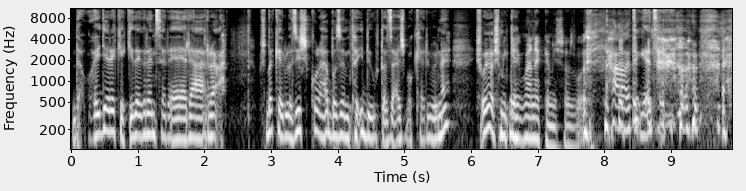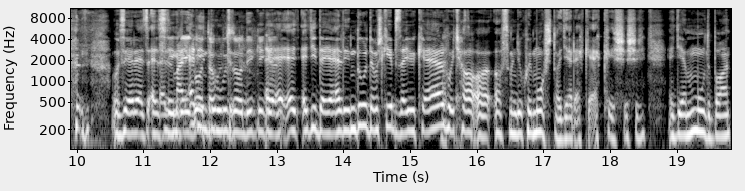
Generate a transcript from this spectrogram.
de a gyerekek idegrendszere rá rá. Most bekerül az iskolába, az mintha időutazásba kerülne, és olyasmiket... Még már nekem is az volt. Hát igen. Azért ez, ez Elég már elindult, húzódik, igen. Egy, egy ideje elindult, de most képzeljük el, Hát hogyha a, azt mondjuk, hogy most a gyerekek, és, és egy ilyen múltban,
